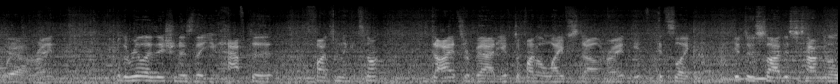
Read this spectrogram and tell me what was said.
or whatever, Yeah. right? But the realization is that you have to find something. It's not diets are bad. You have to find a lifestyle, right? It's like you have to decide this is how I'm going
